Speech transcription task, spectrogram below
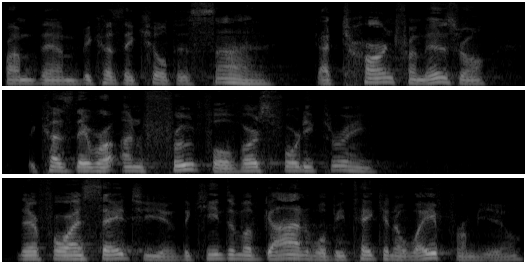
from them because they killed his son. God turned from Israel because they were unfruitful. Verse 43. Therefore I say to you, the kingdom of God will be taken away from you,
